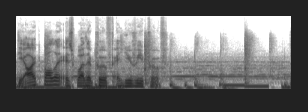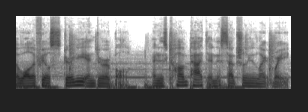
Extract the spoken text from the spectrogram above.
the ARK wallet is weatherproof and UV-proof. The wallet feels sturdy and durable, and is compact and exceptionally lightweight.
